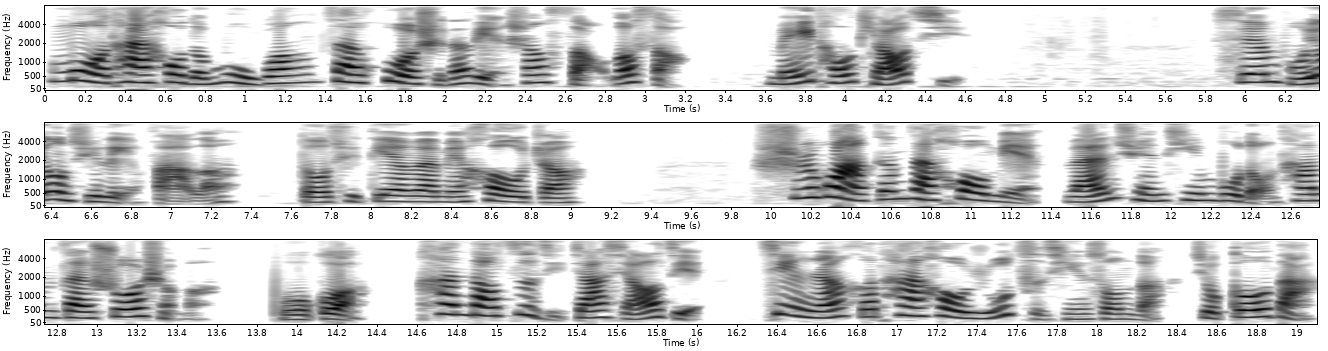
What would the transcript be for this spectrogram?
莫太后的目光在祸水的脸上扫了扫，眉头挑起。先不用去领罚了，都去殿外面候着。诗画跟在后面，完全听不懂他们在说什么。不过看到自己家小姐竟然和太后如此轻松的就勾搭，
